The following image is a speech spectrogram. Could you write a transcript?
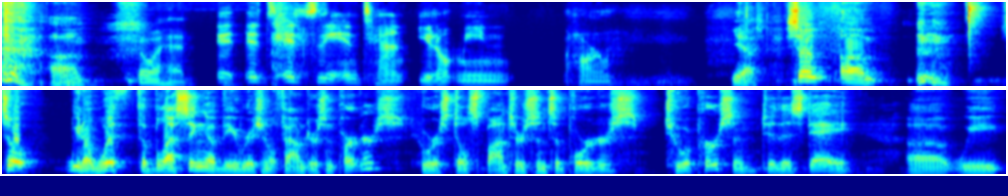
um, Go ahead. It, it's it's the intent. You don't mean harm. yes. So, um, so you know, with the blessing of the original founders and partners, who are still sponsors and supporters to a person to this day, uh, we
